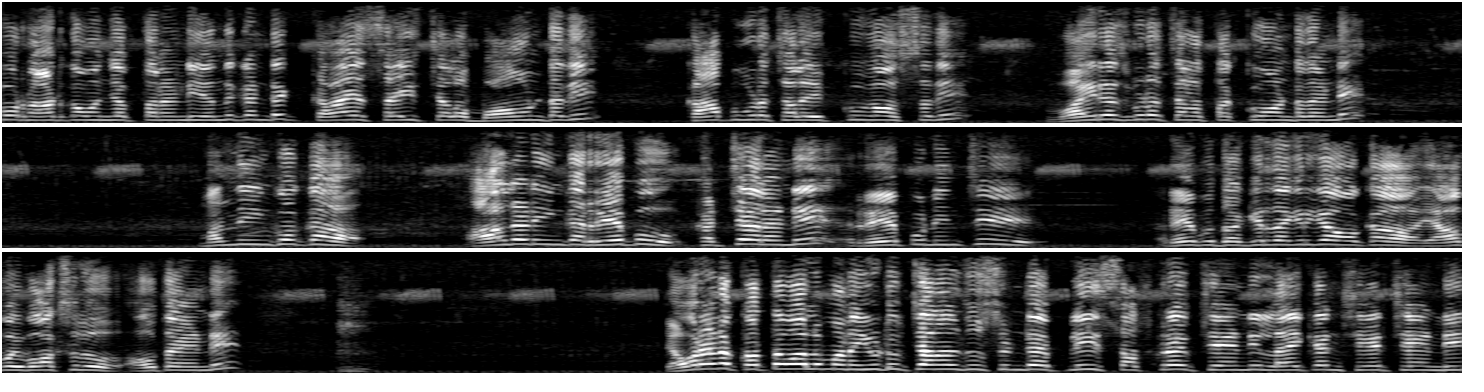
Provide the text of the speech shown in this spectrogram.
ఫోర్ నాటుకోమని చెప్తానండి. ఎందుకంటే కాయ సైజ్ చాలా బాగుంటుంది కాపు కూడా చాలా ఎక్కువగా వస్తుంది వైరస్ కూడా చాలా తక్కువ ఉంటుందండి. మంది ఇంకొక ఆల్రెడీ ఇంకా రేపు కట్ చేయాలండి. రేపు నుంచి రేపు దగ్గర దగ్గరగా ఒక యాభై బాక్సులు అవుతాయండి. ఎవరైనా కొత్త వాళ్ళు మన యూట్యూబ్ ఛానల్ చూస్తుంటే ప్లీజ్ సబ్స్క్రైబ్ చేయండి లైక్ అండ్ షేర్ చేయండి.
